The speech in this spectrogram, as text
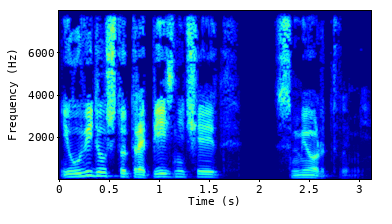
и увидел, что трапезничает с мертвыми.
